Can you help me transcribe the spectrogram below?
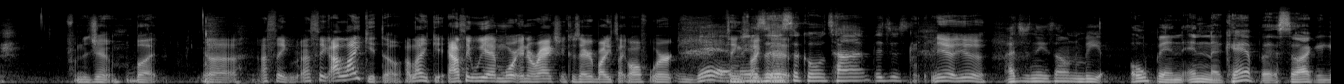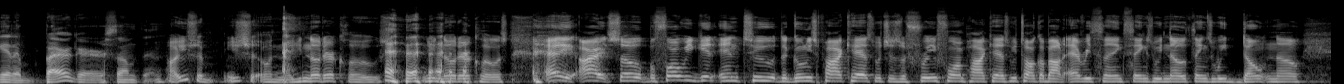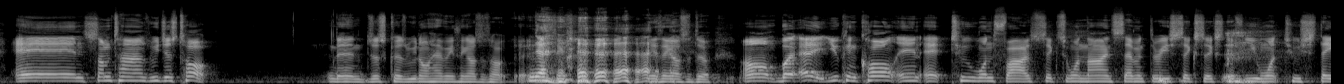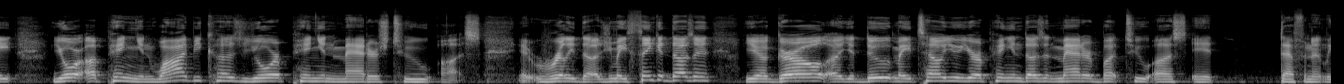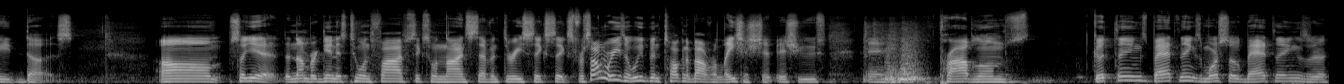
from the gym, but uh, I think I think I like it though. I like it. I think we have more interaction because everybody's like off work, Yeah, things I mean, like it's, a, it's a cool time. It's just Yeah, yeah. I just need something to be open in the campus so I could get a burger or something. Oh, you should you should. Oh no, you know they're closed. you know they're closed. Hey, all right. So before we get into the Goonies podcast, which is a free form podcast, we talk about everything, things we know, things we don't know, and sometimes we just talk. Then just because we don't have anything else to talk, anything, anything else to do. Um, but hey, you can call in at 215-619-7366 if you want to state your opinion. Why? Because your opinion matters to us. It really does. You may think it doesn't. Your girl or your dude may tell you your opinion doesn't matter, but to us it definitely does. Um, so yeah, the number again is 215-619-7366. For some reason, we've been talking about relationship issues and problems, good things, bad things, more so bad things, or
